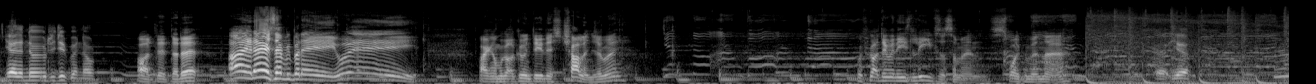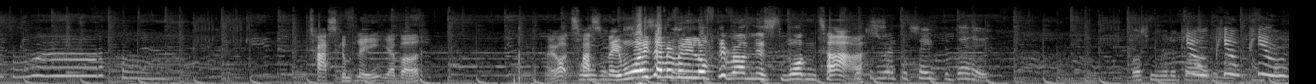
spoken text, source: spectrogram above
Yeah, the note did went out. Oh, it did, did it? Hey, there's everybody! Way! Right, on, we gotta go and do this challenge, haven't we? We've got to do with these leaves or something. Swipe them in there. Uh, yeah. Task complete, yeah, bud. I got task complete. Why is everybody lofting around this one task? Because task? we had to save the day. Pew, pew, pew.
